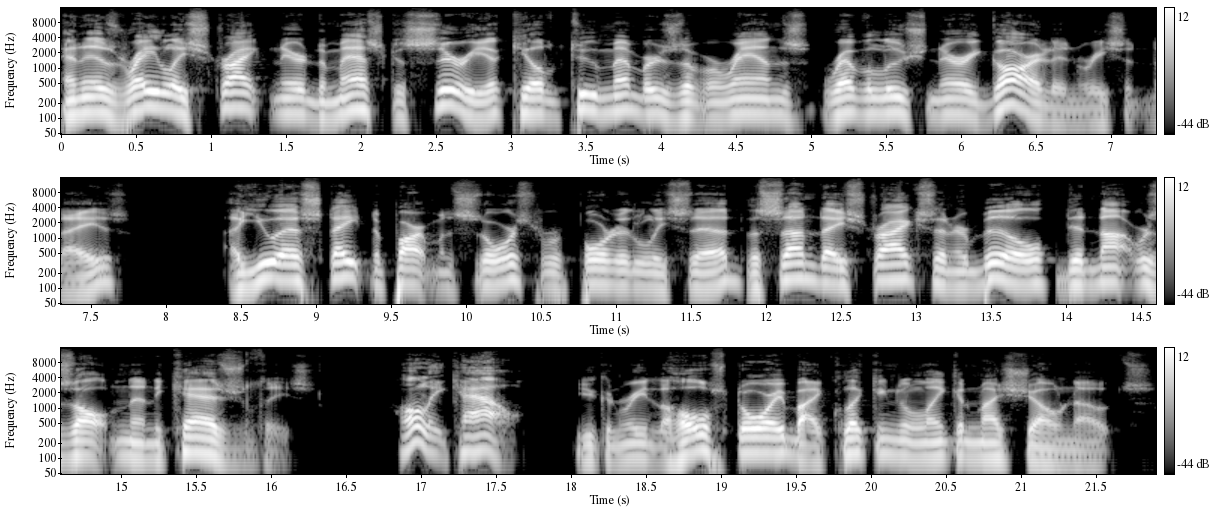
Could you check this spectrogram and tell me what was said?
An Israeli strike near Damascus, Syria, killed two members of Iran's Revolutionary Guard in recent days. A U.S. State Department source reportedly said the Sunday strikes in Erbil did not result in any casualties. Holy cow. You can read the whole story by clicking the link in my show notes.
